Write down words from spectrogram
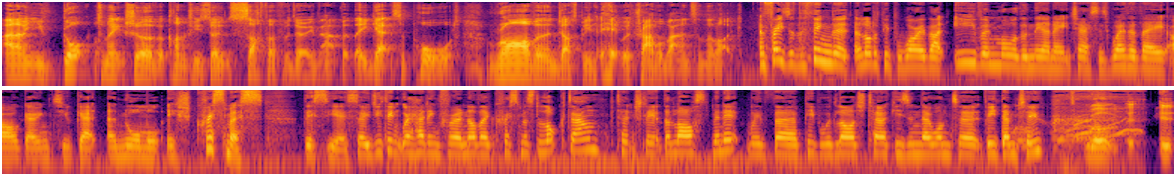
And I mean, you've got to make sure that countries don't suffer for doing that, but they get support rather than just being hit with travel bans and the like. And Fraser, the thing that a lot of people worry about even more than the NHS is whether they are going to get a normal ish Christmas this year. So, do you think we're heading for another Christmas lockdown, potentially at the last minute, with uh, people with large turkeys and no one to feed them to? Well, it,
